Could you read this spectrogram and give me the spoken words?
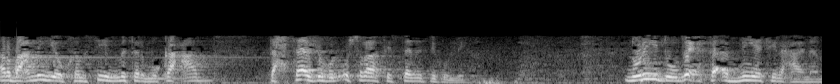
450 متر مكعب تحتاجه الأسرة في السنة كلها. نريد ضعف أبنية العالم.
